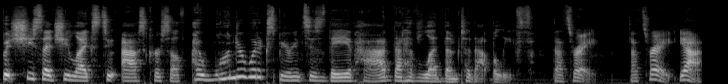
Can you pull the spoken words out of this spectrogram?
but she said she likes to ask herself, I wonder what experiences they have had that have led them to that belief. That's right. That's right. Yeah.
